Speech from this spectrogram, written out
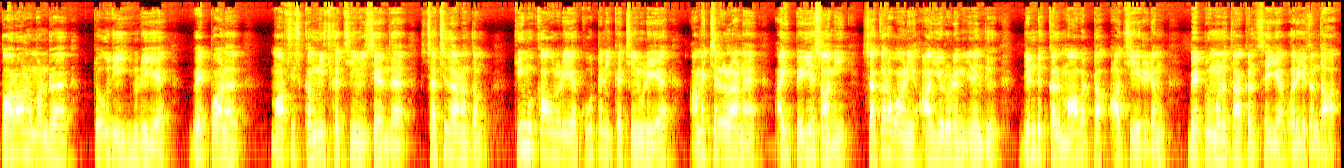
பாராளுமன்ற தொகுதியினுடைய வேட்பாளர் மார்க்சிஸ்ட் கம்யூனிஸ்ட் கட்சியை சேர்ந்த சச்சிதானந்தம் திமுகவினுடைய கூட்டணி கட்சியினுடைய அமைச்சர்களான ஐ. பெரியசாமி சக்கரவாணி ஆகியோருடன் இணைந்து திண்டுக்கல் மாவட்ட ஆட்சியரிடம் வேட்புமனு தாக்கல் செய்ய வருகை தந்தார்.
